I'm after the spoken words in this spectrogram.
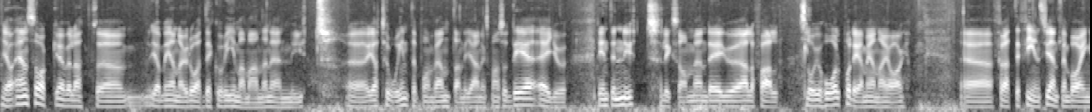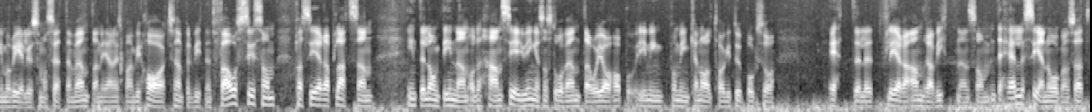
Ja, en sak är väl att eh, jag menar ju då att Dekorima-mannen är en myt. Eh, jag tror inte på en väntande gärningsman, så det är ju, det är inte nytt liksom, men det är ju i alla fall, slår ju hål på det menar jag. Eh, för att det finns ju egentligen bara Inge Morelius som har sett en väntande gärningsman. Vi har till exempel vittnet Fauci som passerar platsen inte långt innan och han ser ju ingen som står och väntar och jag har på, min, på min kanal tagit upp också ett eller flera andra vittnen som inte heller ser någon så att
